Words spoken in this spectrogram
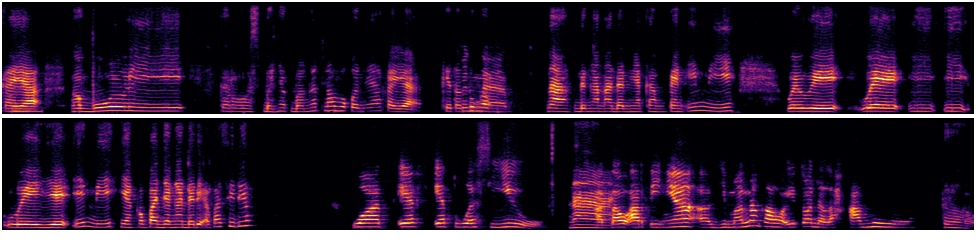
kayak hmm. ngebully, terus banyak banget lah pokoknya kayak kita Bener. tuh nggak. Nah dengan adanya campaign ini. WW WIIWY ini yang kepanjangan dari apa sih dia? What if it was you? Nah, atau artinya uh, gimana kalau itu adalah kamu? Tuh. Gitu.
